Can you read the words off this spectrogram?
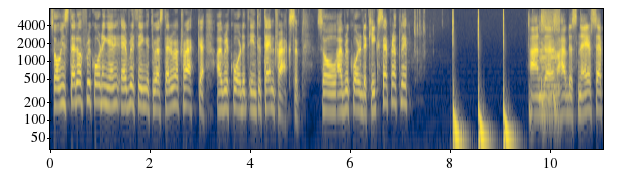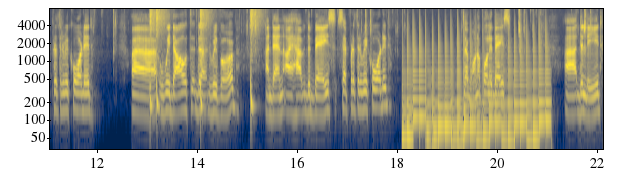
So instead of recording any, everything to a stereo track, I record it into 10 tracks. So I've recorded the kick separately, and uh, I have the snare separately recorded uh, without the reverb. And then I have the bass separately recorded. The monopoly bass. Uh, the lead.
